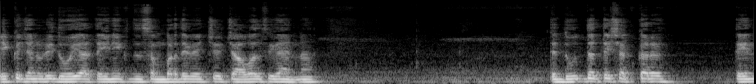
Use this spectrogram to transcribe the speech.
1 ਜਨਵਰੀ 2023 ਨੇ 1 ਦਸੰਬਰ ਦੇ ਵਿੱਚ ਚਾਵਲ ਸੀਗਾ ਇੰਨਾ। ਤੇ ਦੁੱਧ ਅਤੇ ਸ਼ੱਕਰ 3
